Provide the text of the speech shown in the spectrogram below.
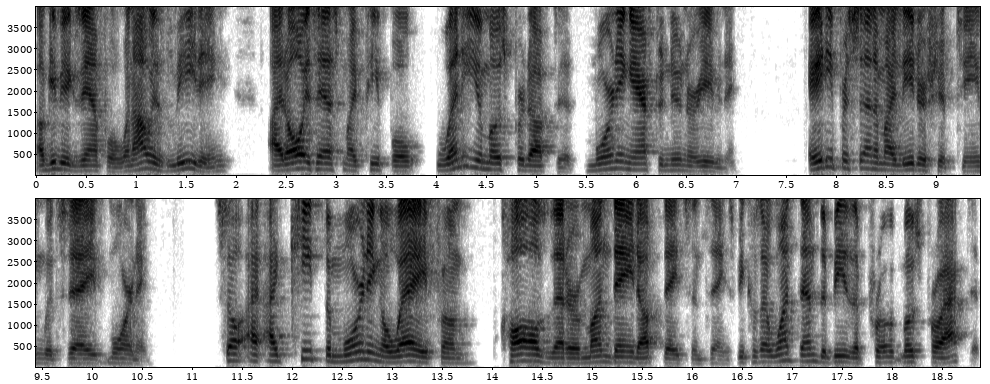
i'll give you an example when i was leading i'd always ask my people when are you most productive morning afternoon or evening? 80% of my leadership team would say morning. So I, I keep the morning away from calls that are mundane updates and things because i want them to be the pro, most proactive.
